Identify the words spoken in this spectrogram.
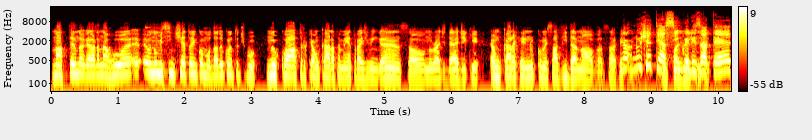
matando a galera na rua, eu, eu não me sentia tão incomodado quanto, tipo, no 4, que é um cara também atrás de vingança, ou no Red Dead, que é um cara querendo começar a vida nova, saca? Não, no GTA V eles sentido. até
